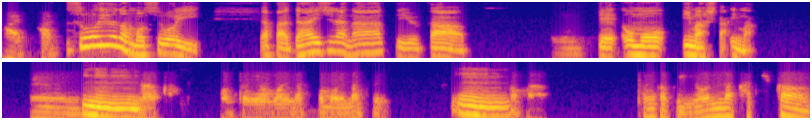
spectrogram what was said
はい、はい。そういうのもすごい、やっぱ大事だなっていうか、うんって思いました、今。うんう。ん。なんか、本当に思います、思います。うん。なんか、とにかくいろんな価値観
